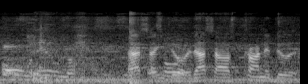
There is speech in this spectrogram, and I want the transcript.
Oh hell no. That's how you do it. That's how I was trying to do it.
